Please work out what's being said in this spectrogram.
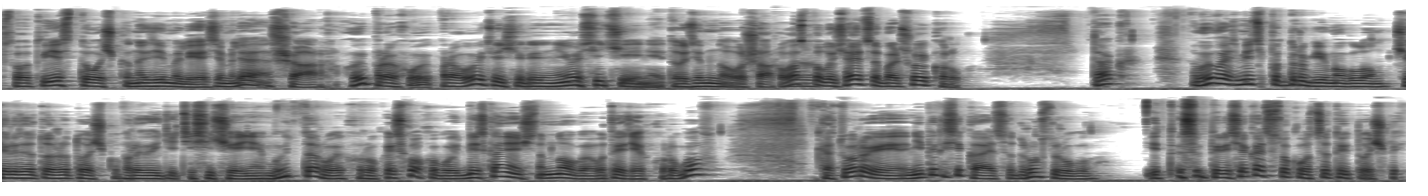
что вот есть точка на Земле, Земля – шар, вы проходите проводите через нее сечение этого земного шара, у вас да. получается большой круг. Так, вы возьмите под другим углом, через эту же точку проведите сечение, будет второй круг. И сколько будет? Бесконечно много вот этих кругов, которые не пересекаются друг с другом. И пересекается только вот с этой точкой.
